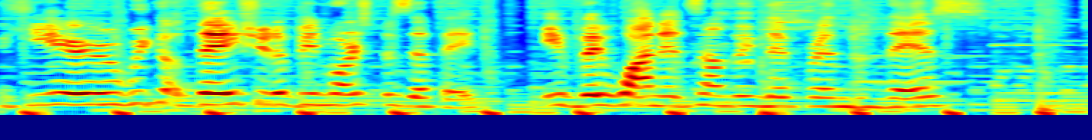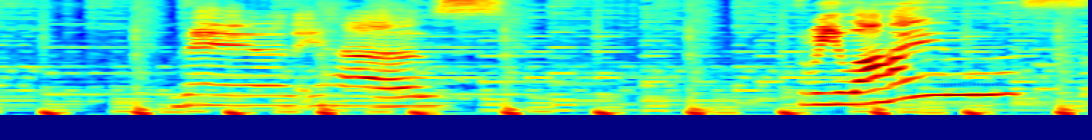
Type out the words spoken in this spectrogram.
here we go. They should have been more specific. If they wanted something different than this, then it has three lines.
